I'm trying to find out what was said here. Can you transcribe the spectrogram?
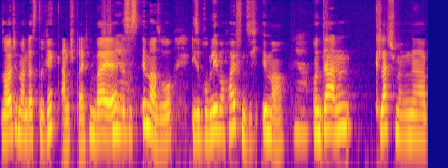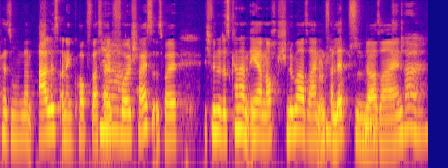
sollte man das direkt ansprechen, weil Ja. es ist immer so, diese Probleme häufen sich immer. ja. Und dann klatscht man einer Person dann alles an den Kopf, was Ja. halt voll scheiße ist, weil ich finde, das kann dann eher noch schlimmer sein und verletzender sein. Total.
